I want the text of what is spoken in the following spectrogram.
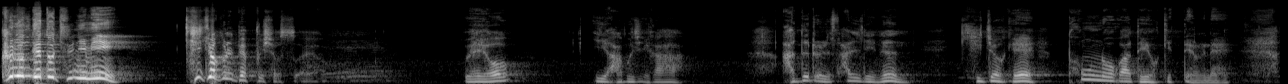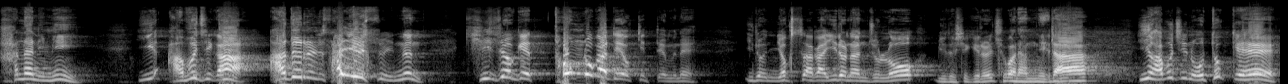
그런데도 주님이 기적을 베푸셨어요. 왜요? 이 아버지가 아들을 살리는 기적의 통로가 되었기 때문에 하나님이 이 아버지가 아들을 살릴 수 있는 기적의 통로가 되었기 때문에 이런 역사가 일어난 줄로 믿으시기를 축원합니다. 이 아버지는 어떻게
